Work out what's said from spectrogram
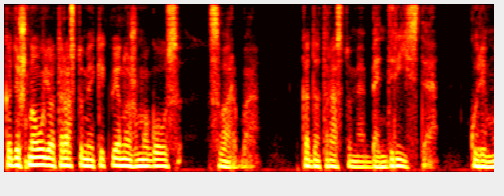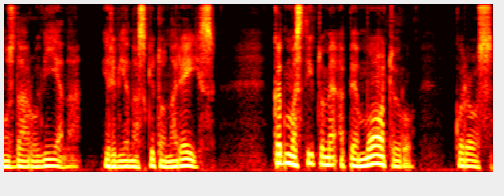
kad iš naujo atrastume kiekvieno žmogaus svarbą, kad atrastume bendrystę, kuri mus daro vieną ir vienas kito nariais, kad mąstytume apie moterų, kurios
